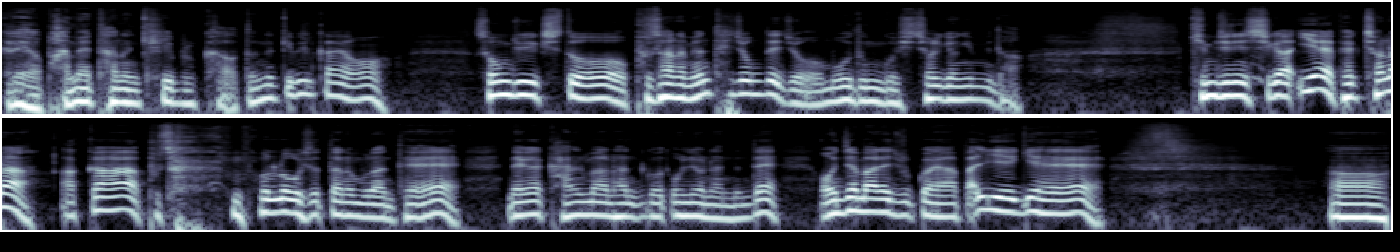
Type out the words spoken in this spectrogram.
그래요. 밤에 타는 케이블카 어떤 느낌일까요? 송주익 씨도 부산하면 태종대죠. 모든 곳이 절경입니다. 김진희 씨가 예 백천아 아까 부산 놀러 오셨다는 분한테 내가 갈만한 곳 올려놨는데 언제 말해줄 거야? 빨리 얘기해. 어,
